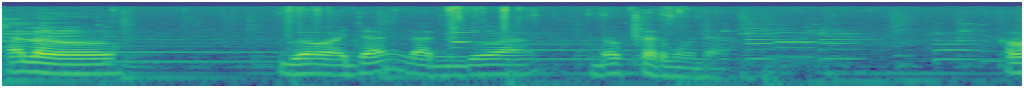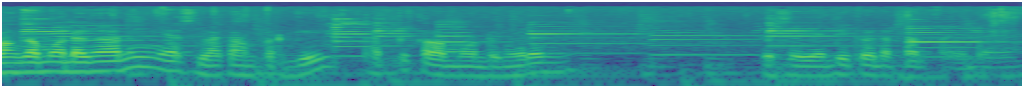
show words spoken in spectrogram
Halo, gue Wajan dan gue dokter muda. Kalau nggak mau dengerin ya silahkan pergi, tapi kalau mau dengerin bisa jadi itu dapat faedah ya.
